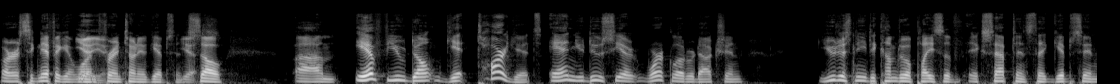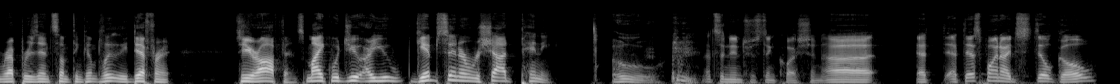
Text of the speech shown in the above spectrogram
or a significant Yeah, one yeah. for Antonio Gibson. Yes. So um, if you don't get targets and you do see a workload reduction, you just need to come to a place of acceptance that Gibson represents something completely different to your offense. Mike, would you are you Gibson or Rashad Penny? Ooh, that's an interesting question. Uh, at at this point, I'd still go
